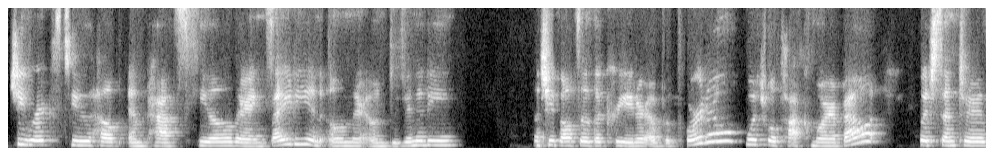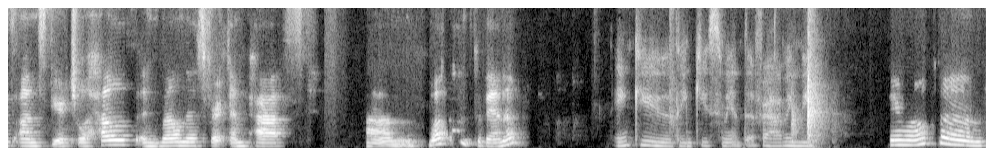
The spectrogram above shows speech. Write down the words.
She works to help empaths heal their anxiety and own their own divinity. And she's also the creator of The Portal, which we'll talk more about, which centers on spiritual health and wellness for empaths. Um, welcome, Savannah. Thank you. Thank you, Samantha, for having me. You're welcome.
